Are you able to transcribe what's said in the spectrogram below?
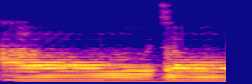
out.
